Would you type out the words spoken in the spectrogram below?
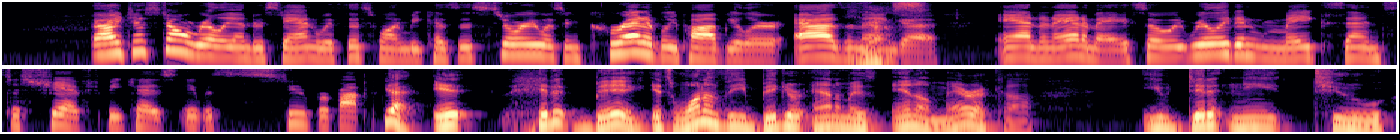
I just don't really understand with this one because this story was incredibly popular as a manga yes. and an anime, so it really didn't make sense to shift because it was super popular. Yeah, it hit it big. It's one of the bigger animes in America. You didn't need to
